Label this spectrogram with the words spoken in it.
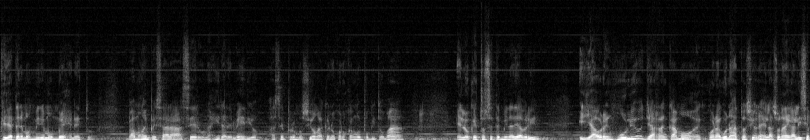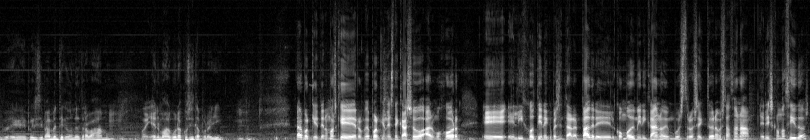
que ya tenemos mínimo un mes en esto. Vamos a empezar a hacer una gira de medios, a hacer promoción, a que nos conozcan un poquito más, en lo que esto se termina de abrir. Y ahora en julio ya arrancamos eh, con algunas actuaciones en la zona de Galicia, eh, principalmente, que es donde trabajamos. Muy bien. Tenemos algunas cositas por allí. Claro, porque tenemos que romper, porque en este caso, a lo mejor eh, el hijo tiene que presentar al padre. El combo dominicano en vuestro sector, en vuestra zona, eres conocidos,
